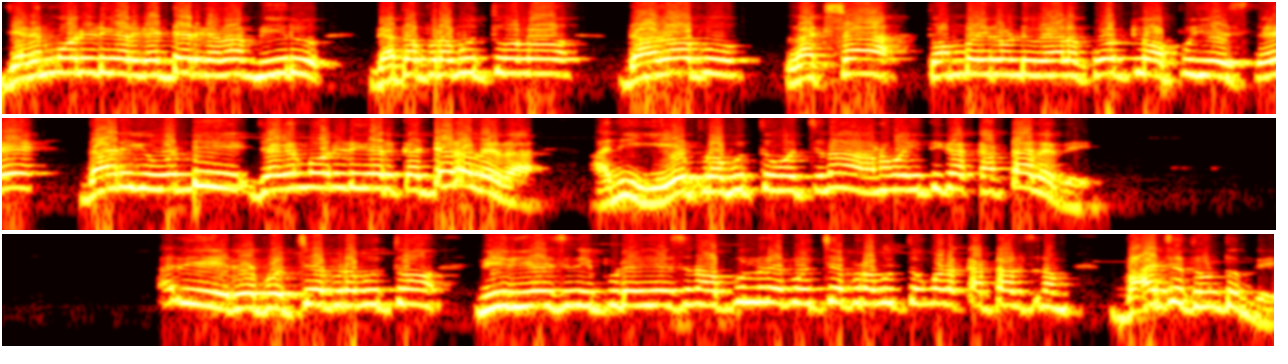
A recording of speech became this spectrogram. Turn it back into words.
జగన్మోహన్ రెడ్డి గారు కట్టారు కదా మీరు గత ప్రభుత్వంలో దాదాపు లక్ష తొంభై రెండు వేల కోట్లు అప్పు చేస్తే దానికి వడ్డీ జగన్మోహన్ రెడ్డి గారు కట్టారా లేదా? అది ఏ ప్రభుత్వం వచ్చినా అనవైతిగా కట్టాలి అది. అది రేపు వచ్చే ప్రభుత్వం మీరు చేసిన ఇప్పుడు చేసిన అప్పులు రేపు వచ్చే ప్రభుత్వం కూడా కట్టాల్సిన బాధ్యత ఉంటుంది.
